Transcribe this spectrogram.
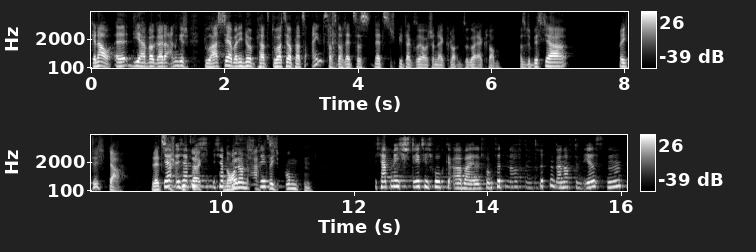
Genau, äh, die haben wir gerade angesprochen. Du hast ja aber nicht nur Platz, du hast ja Platz eins, das noch letztes, letzten Spieltag sogar schon erkl sogar erklommen. Also du bist ja, richtig? Ja. Letzten Ja, ich hab Spieltag mich- ich hab mich 89 stetig- Punkten. Ich habe mich stetig hochgearbeitet, vom vierten auf den dritten, dann auf den ersten.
